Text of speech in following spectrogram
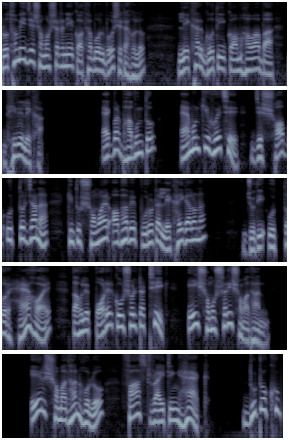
প্রথমেই যে সমস্যাটা নিয়ে কথা বলব সেটা হলো, লেখার গতি কম হওয়া বা ধীরে লেখা। একবার ভাবুন তো এমন কি হয়েছে যে সব উত্তর জানা, কিন্তু সময়ের অভাবে পুরোটা লেখাই গেল না? যদি উত্তর হ্যাঁ হয়, তাহলে পরের কৌশলটা ঠিক এই সমস্যারই সমাধান। এর সমাধান হল ফাস্ট রাইটিং হ্যাক। দুটো খুব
